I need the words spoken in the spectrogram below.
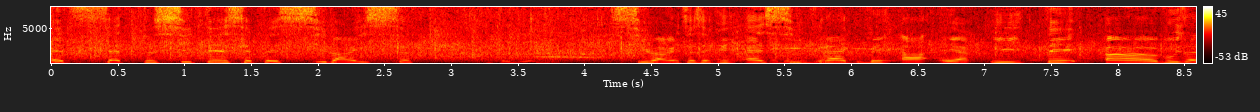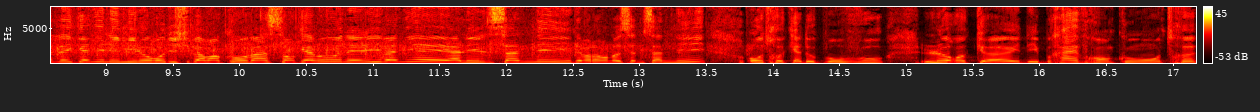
Et cette cité, c'était Sybaris. Sybarite, ça s'écrit S-Y-B-A-R-I-T-E. Vous avez gagné les 1000 euros du Super Banco, Vincent Camoun et Elie Vanier à l'île Saint-Denis, département de Seine-Saint-Denis. Autre cadeau pour vous, le recueil des brèves rencontres,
